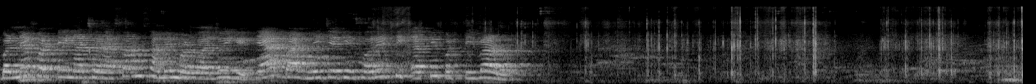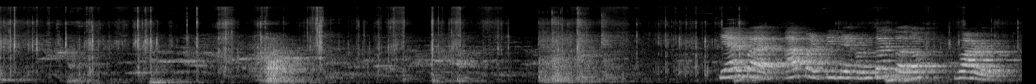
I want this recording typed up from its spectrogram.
બંને પટ્ટીના છેડા સામ સામે મળવા જોઈએ. ત્યારબાદ નીચેથી ફરીથી આખી પટ્ટી વાળો. ત્યારબાદ આ પટ્ટીને અંદર તરફ વાળો.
